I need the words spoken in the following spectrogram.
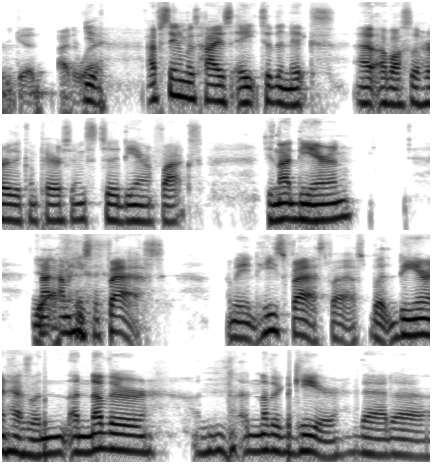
pretty good either way. Yeah. I've seen him as high as eight to the Knicks. I, have also heard the comparisons to De'Aaron Fox. He's not De'Aaron. Yeah, not, I mean he's fast. I mean he's fast, fast. But De'Aaron has an, another another gear that uh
